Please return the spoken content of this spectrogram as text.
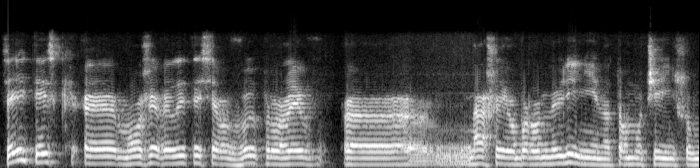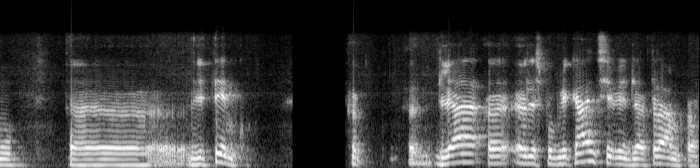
Цей тиск е, може вилитися в прорив е, нашої оборонної лінії на тому чи іншому відтинку. Для республіканців і для Трампа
